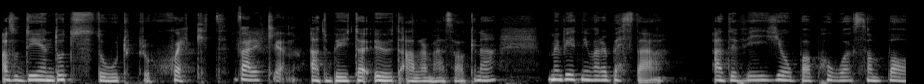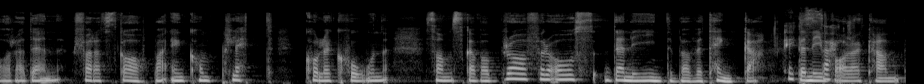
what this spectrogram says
Alltså det är ändå ett stort projekt. Verkligen. Att byta ut alla de här sakerna. Men vet ni vad det bästa är? Att vi jobbar på som bara den för att skapa en komplett kollektion som ska vara bra för oss, där ni inte behöver tänka. Exakt. Där ni bara kan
